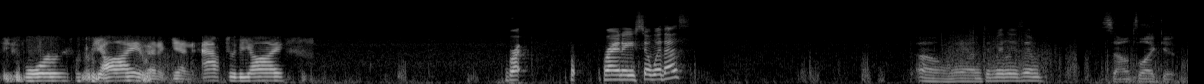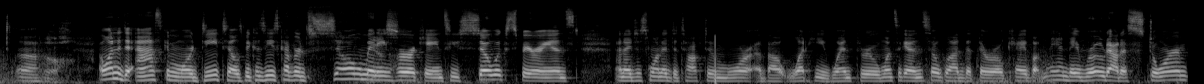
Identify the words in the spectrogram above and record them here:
before the eye and then again after the eye. Brian, are you still with us? Oh man, did we lose him? Sounds like it. Uh, I wanted to ask him more details because he's covered so many yes. hurricanes. He's so experienced. And I just wanted to talk to him more about what he went through. Once again, so glad that they're okay. But man, they rode out a storm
